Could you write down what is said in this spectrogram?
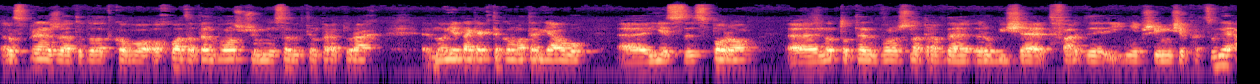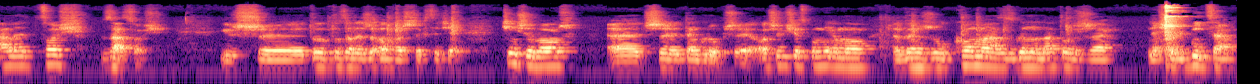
rozpręża, to dodatkowo ochładza ten wąż przy minusowych temperaturach. No jednak jak tego materiału e, jest sporo, no to ten wąż naprawdę robi się twardy i nieprzyjemnie się pracuje, ale coś za coś. Już e, to, to zależy od Was, czy chcecie cieńszy wąż, e, czy ten grubszy. Oczywiście wspomniałem o wężu koma ze względu na to, że średnica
